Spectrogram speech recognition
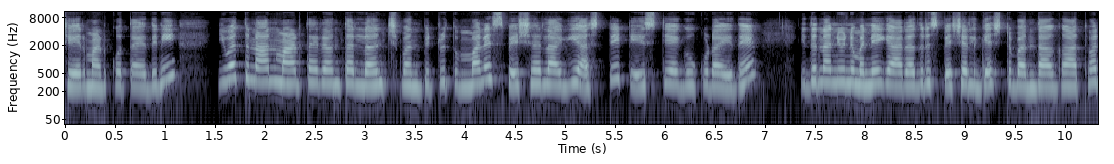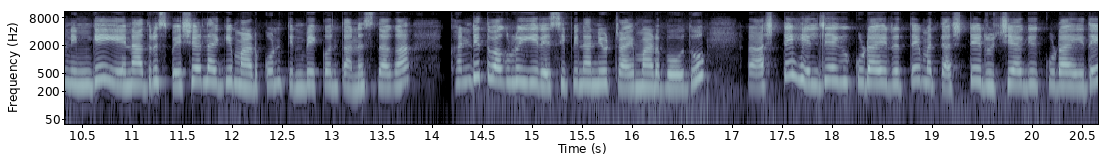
ಶೇರ್ ಮಾಡ್ಕೋತಾ ಇದ್ದೀನಿ. ಇವತ್ತು ನಾನು ಮಾಡ್ತಾ ಇರೋವಂಥ ಲಂಚ್ ಬಂದುಬಿಟ್ಟು ತುಂಬಾ ಸ್ಪೆಷಲ್ ಆಗಿ ಅಷ್ಟೇ ಟೇಸ್ಟಿಯಾಗೂ ಕೂಡ ಇದೆ. ಇದನ್ನು ನೀವು ನಿಮ್ಮ ಮನೆಗೆ ಯಾರಾದರೂ ಸ್ಪೆಷಲ್ ಗೆಸ್ಟ್ ಬಂದಾಗ ಅಥವಾ ನಿಮಗೆ ಏನಾದರೂ ಸ್ಪೆಷಲಾಗಿ ಮಾಡ್ಕೊಂಡು ತಿನ್ನಬೇಕು ಅಂತ ಅನ್ನಿಸ್ದಾಗ ಖಂಡಿತವಾಗ್ಲೂ ಈ ರೆಸಿಪಿನ ನೀವು ಟ್ರೈ ಮಾಡ್ಬೋದು. ಅಷ್ಟೇ ಹೆಲ್ದಿಯಾಗಿ ಕೂಡ ಇರುತ್ತೆ ಮತ್ತು ಅಷ್ಟೇ ರುಚಿಯಾಗಿ ಕೂಡ ಇದೆ.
